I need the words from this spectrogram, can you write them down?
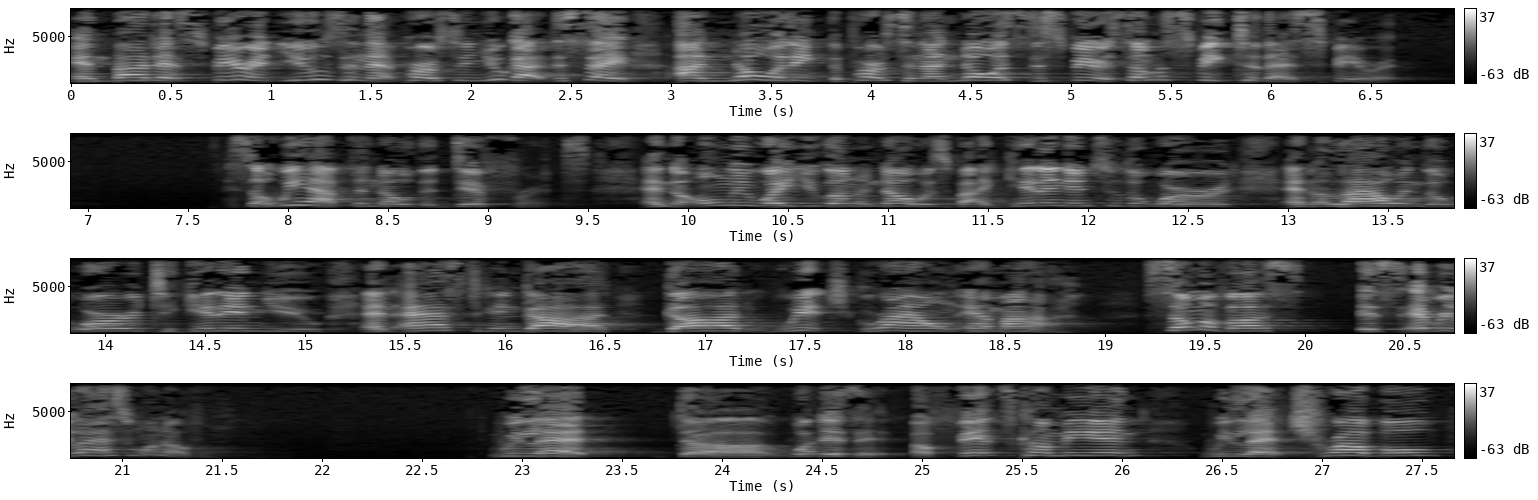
And by that spirit using that person, you got to say, I know it ain't the person. I know it's the spirit. So I'm going to speak to that spirit. So we have to know the difference. And the only way you're going to know is by getting into the word and allowing the word to get in you and asking God, God, which ground am I? Some of us, it's every last one of them. We let the, what is it, offense come in. We let trouble,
